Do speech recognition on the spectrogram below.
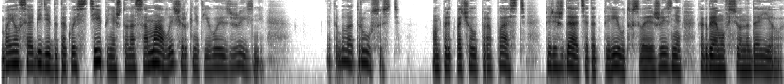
Боялся обидеть до такой степени, что она сама вычеркнет его из жизни. Это была трусость. Он предпочел пропасть, переждать этот период в своей жизни, когда ему все надоело.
